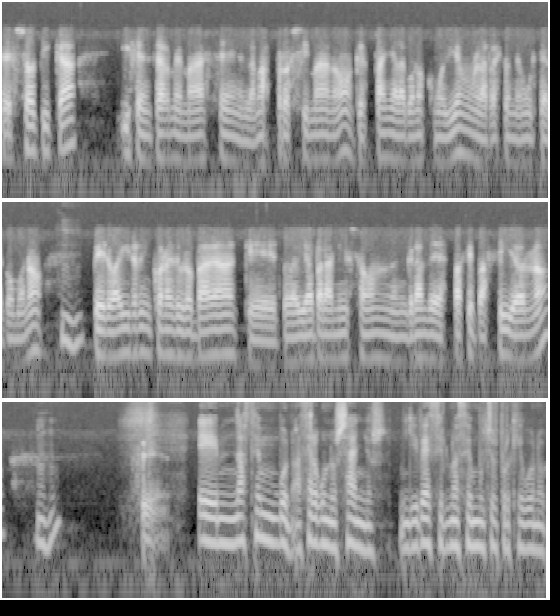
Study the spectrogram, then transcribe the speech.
exótica y centrarme más en la más próxima, ¿no? Aunque España la conozco muy bien, en la región de Murcia, como no, uh -huh. pero hay rincones de Europa que todavía para mí son grandes espacios vacíos, ¿no? Uh -huh. Sí. Eh, hace, bueno, hace algunos años, yo iba a decir no hace muchos porque bueno,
